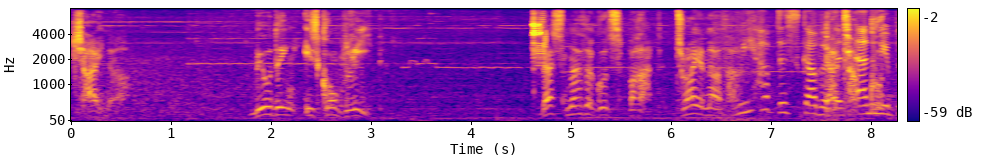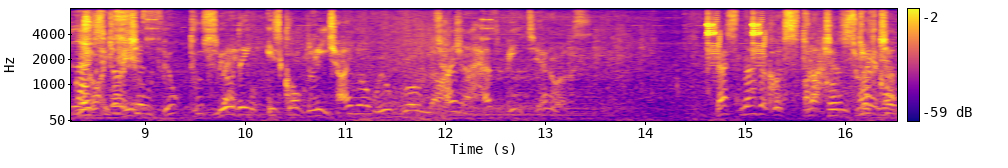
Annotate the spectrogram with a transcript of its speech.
China. Building is complete. That's not a good spot. Try another. We have discovered That's an enemy good black choice. Construction lotus. built to spec. Building is complete. China will grow larger. China has been generous. That's not a good spot. Construction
